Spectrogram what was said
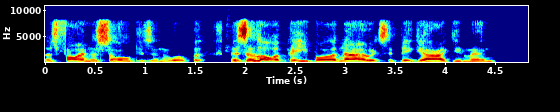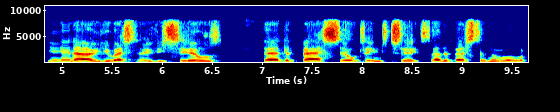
there's finer soldiers in the world. But there's a lot of people. I know it's a big argument. You know, US Navy SEALs, they're the best. SEAL Team Six, they're the best in the world.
